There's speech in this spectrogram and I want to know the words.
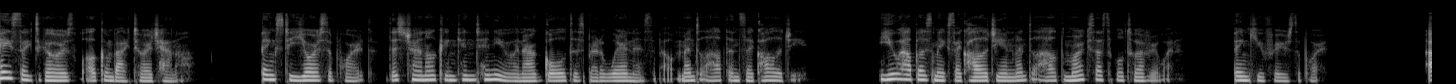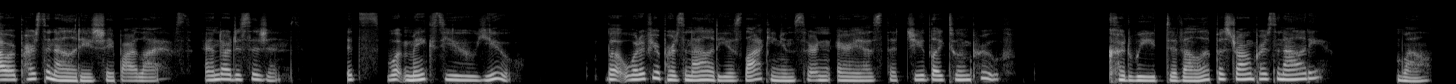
Hey Psych2Goers, welcome back to our channel. Thanks to your support, this channel can continue in our goal to spread awareness about mental health and psychology. You help us make psychology and mental health more accessible to everyone. Thank you for your support. Our personalities shape our lives and our decisions. It's what makes you, you. But what if your personality is lacking in certain areas that you'd like to improve? Could we develop a strong personality? Well,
